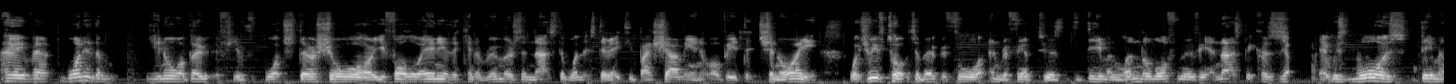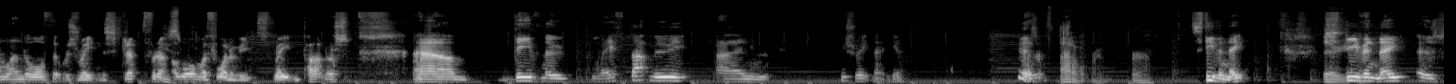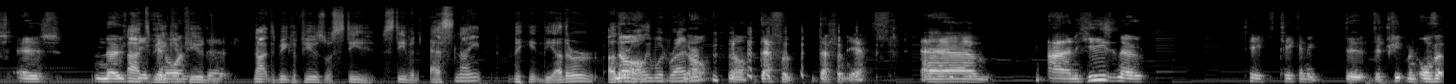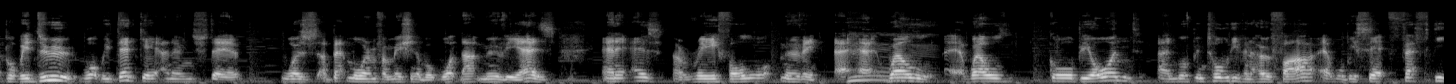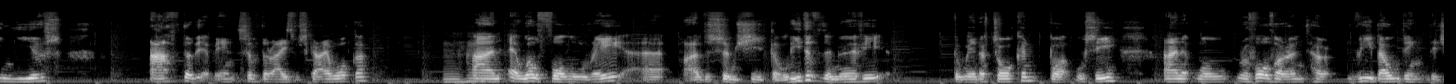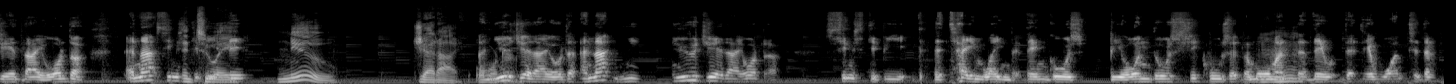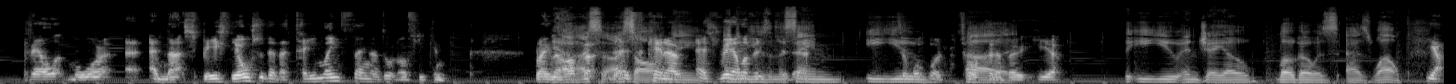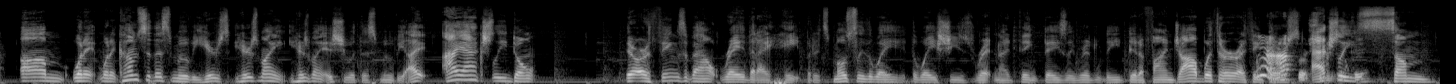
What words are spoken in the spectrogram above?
However, one of them you know about if you've watched their show or you follow any of the kind of rumours, and that's the one that's directed by Sharmeen Obaid-Chinoy, which we've talked about before and referred to as the Damon Lindelof movie, and that's because Yep. it was was Damon Lindelof that was writing the script for it, He's- along with one of his writing partners. Um, they've now left that movie, and who's writing it again? Who is it? I don't remember. Stephen Knight. Stephen Knight is is Not to be on confused, the, not to be confused with Steve Stephen S. Knight, the the other other Hollywood writer. No, no, definitely, different, yeah. Um, and he's now take, taking the, the, the treatment of it. But we do what we did get announced uh, was a bit more information about what that movie is, and it is a Rey follow up movie. It, it Mm. will it will go beyond, and we've been told even how far. It will be set 15 years after the events of the Rise of Skywalker Mhm. and it will follow Rey. Uh, I'd assume she's the lead of the movie, the way they're talking, but we'll see. And it will revolve around her rebuilding the Jedi Order, and that seems Into to be a the- New Jedi a Order. new Jedi Order, and that new new Jedi Order seems to be the timeline that then goes beyond those sequels at the moment Mhm. that they that they want to develop more uh, in that space. They also did a timeline thing. I don't know if you can bring that up. I saw, I it's saw kind of it's relevant using to the same EU, to what we're talking uh, about here. the EU and JO logo as as well. Yeah. Um, when it when it comes to this movie, here's here's my here's my issue with this movie. I I actually don't. There are things about Rey that I hate, but it's mostly the way the way she's written. I think Daisy Ridley did a fine job with her. I think Yeah, there's thought she was actually okay. some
